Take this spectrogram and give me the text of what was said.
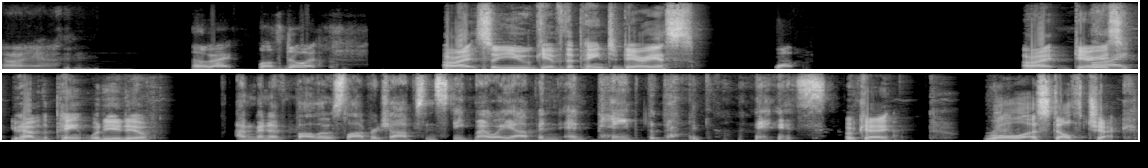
oh yeah. Okay, let's do it. All right, so you give the paint to Darius. Yep. All right, Darius, right. you have the paint. What do you do? I'm gonna follow Slobberchops and sneak my way up and, and paint the bad guys. Okay, roll a stealth check.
